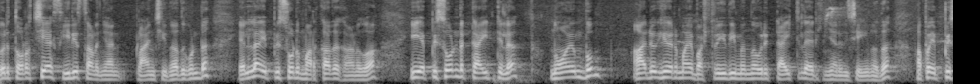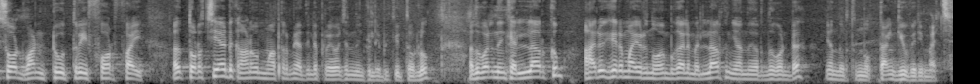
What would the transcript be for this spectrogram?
ഒരു തുടർച്ചയായ സീരീസാണ് ഞാൻ പ്ലാൻ ചെയ്യുന്നത്. അതുകൊണ്ട് എല്ലാ എപ്പിസോഡും മറക്കാതെ കാണുക. ഈ എപ്പിസോഡിന്റെ ടൈറ്റിൽ നോയമ്പും ആരോഗ്യപരമായ ഭക്ഷണരീതിയും എന്ന ഒരു ടൈറ്റിലായിരിക്കും ഞാനിത് ചെയ്യുന്നത്. അപ്പോൾ episode one two three four five അത് തുടർച്ചയായിട്ട് കാണുമ്പോൾ മാത്രമേ അതിന്റെ പ്രയോജനം നിങ്ങൾക്ക് ലഭിക്കത്തുള്ളൂ. അതുപോലെ നിങ്ങൾക്ക് എല്ലാവർക്കും ആരോഗ്യകരമായ ഒരു നോയമ്പുകാലം എല്ലാവർക്കും ഞാൻ നേർന്നുകൊണ്ട് ഞാൻ നിർത്തുന്നു. താങ്ക് വെരി മച്ച്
